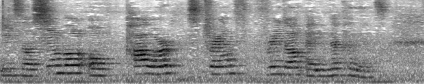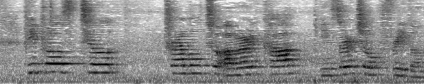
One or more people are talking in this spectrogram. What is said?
is a symbol of power, strength, freedom, and independence. People still travel to America in search of freedom.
